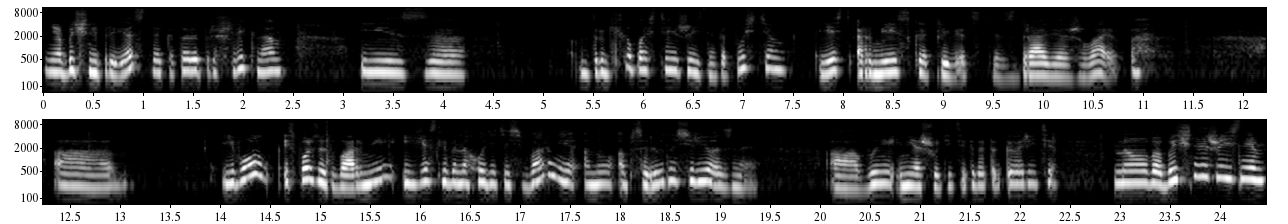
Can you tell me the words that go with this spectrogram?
необычные приветствия, которые пришли к нам из других областей жизни. Допустим, есть армейское приветствие «Здравия желаю». А, его используют в армии, и если вы находитесь в армии, оно абсолютно серьезное. А вы не шутите, когда так говорите. Но в обычной жизни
